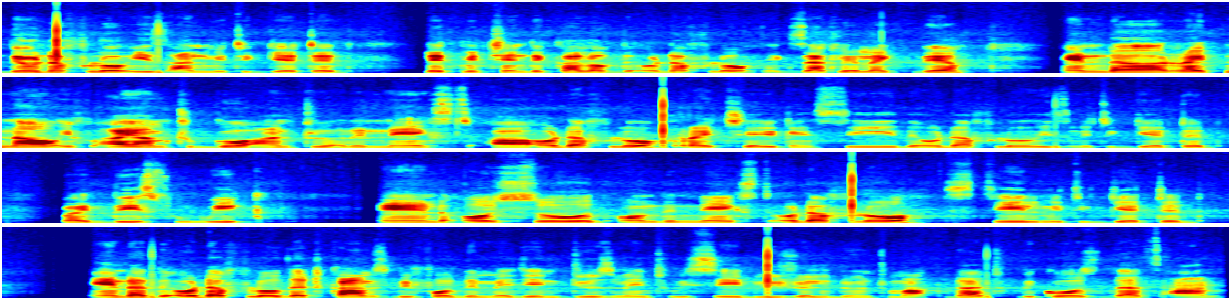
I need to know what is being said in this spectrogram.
The order flow is unmitigated. Let me change the color of the order flow, exactly like there and uh, right now if I am to go onto the next uh, order flow right here you can see the order flow is mitigated by this week and also on the next order flow still mitigated and at the order flow that comes before the major inducement we said we usually don't mark that because that's an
